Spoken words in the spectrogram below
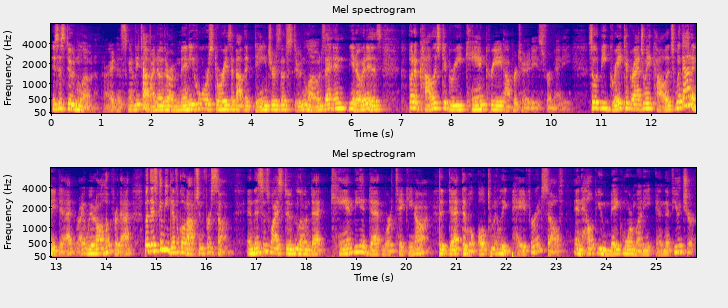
is a student loan. All right, is going to be tough. I know there are many horror stories about the dangers of student loans, and, and you know it is, but a college degree can create opportunities for many. So it'd be great to graduate college without any debt, right? We would all hope for that. But this can be a difficult option for some. And this is why student loan debt can be a debt worth taking on. The debt that will ultimately pay for itself and help you make more money in the future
